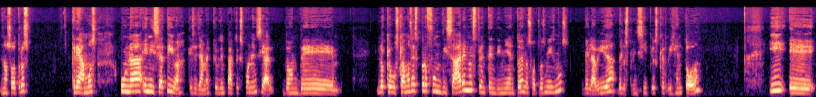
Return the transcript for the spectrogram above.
nosotros creamos una iniciativa que se llama el Club de Impacto Exponencial, donde lo que buscamos es profundizar en nuestro entendimiento de nosotros mismos, de la vida, de los principios que rigen todo. Y eh,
